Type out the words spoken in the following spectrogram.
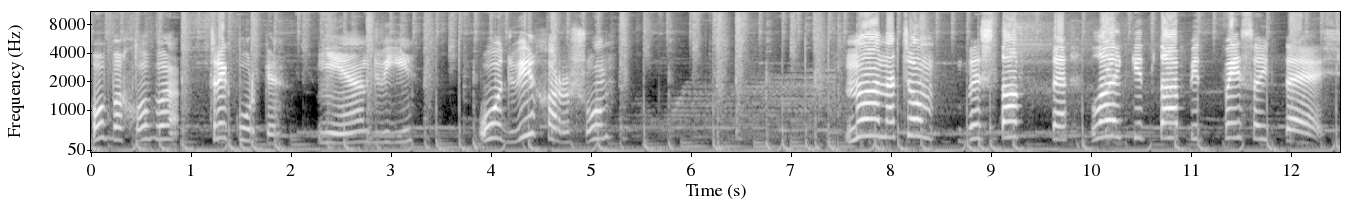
Хоба, хоба. Три курки. Не, дві. О, дві, хорошо. Ну а на цьому ви ставте лайки та підписуйтесь.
